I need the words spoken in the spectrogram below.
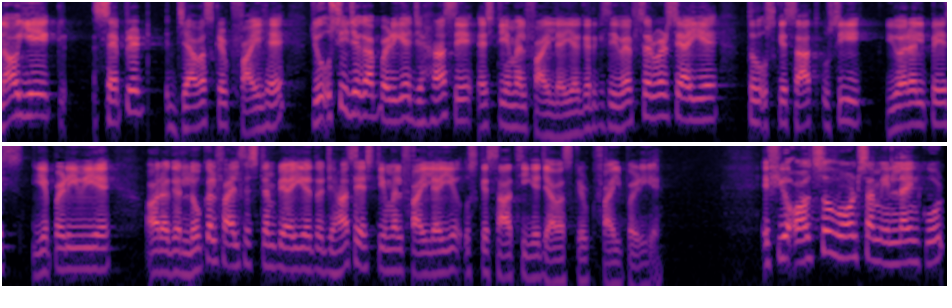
ناؤ یہ ایک سیپریٹ جاوا اسکرپٹ فائل ہے جو اسی جگہ پڑی ہے جہاں سے H T M L file ہے اگر کسی ویب سرور سے آئی ہے تو اس کے ساتھ اسی یو آر ایل پہ یہ پڑی ہوئی ہے۔ اور اگر لوکل فائل سسٹم پہ آئی ہے تو جہاں سے H T M L file آئی ہے اس کے ساتھ ہی یہ جاوا اسکرپٹ فائل پڑی ہے۔ If you also want some inline code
